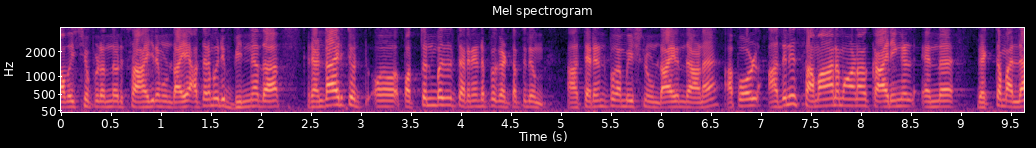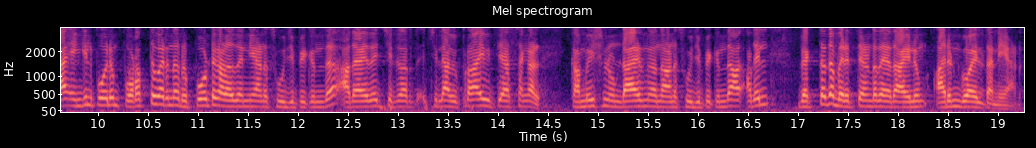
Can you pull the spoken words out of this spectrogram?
ആവശ്യപ്പെടുന്ന ഒരു സാഹചര്യം ഉണ്ടായി അത്തരമൊരു ഭിന്നത രണ്ടായിരത്തി പത്തൊൻപതിൽ തെരഞ്ഞെടുപ്പ് ഘട്ടത്തിലും തെരഞ്ഞെടുപ്പ് കമ്മീഷൻ ഉണ്ടായിരുന്നതാണ്. അപ്പോൾ അതിന് സമാനമാണോ കാര്യങ്ങൾ എന്ന് വ്യക്തമല്ല. എങ്കിൽ പോലും പുറത്തു വരുന്ന റിപ്പോർട്ടുകൾ അത് തന്നെയാണ് സൂചിപ്പിക്കുന്നത്. അതായത് ചില ചില അഭിപ്രായ വ്യത്യാസങ്ങൾ കമ്മീഷനിൽ ഉണ്ടായിരുന്നു എന്നാണ് സൂചിപ്പിക്കുന്നത്. അതിൽ വ്യക്തത വരുത്തേണ്ടത് ഏതായാലും അരുൺ ഗോയൽ തന്നെയാണ്.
